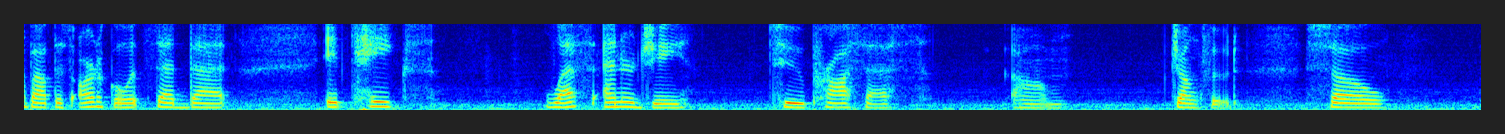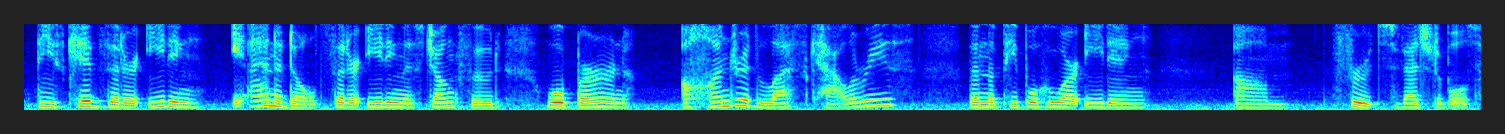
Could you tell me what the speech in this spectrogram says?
about this article, it said that it takes less energy to process um, junk food. So these kids that are eating and adults that are eating this junk food will burn a hundred less calories than the people who are eating um, fruits, vegetables,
